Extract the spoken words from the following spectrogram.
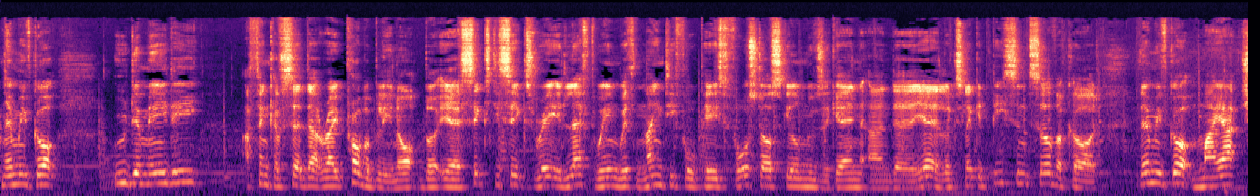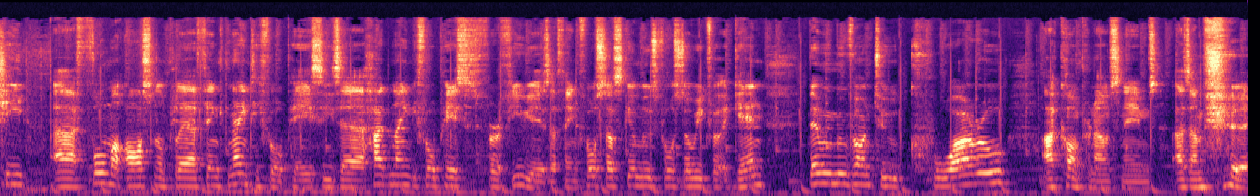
Then we've got Udemede. I think I've said that right, probably not, but yeah, 66 rated left wing with 94 pace, 4 star skill moves again, and uh, yeah, looks like a decent silver card. Then we've got Miyaichi, uh, former Arsenal player, I think, 94 pace. He's uh, had 94 pace for a few years, I think. 4 star skill moves, 4 star weak foot again. Then we move on to Quaro. I can't pronounce names, as I'm sure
